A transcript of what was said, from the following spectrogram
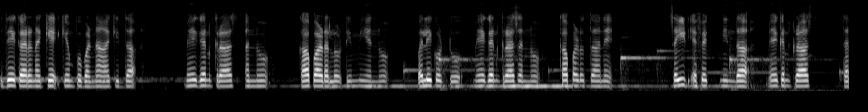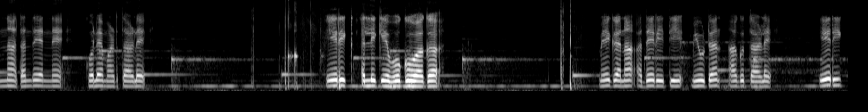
ಇದೇ ಕಾರಣಕ್ಕೆ ಕೆಂಪು ಬಣ್ಣ ಹಾಕಿದ್ದ. ಮೇಗನ್ ಕ್ರಾಸ್ ಅನ್ನು ಕಾಪಾಡಲು ಟಿಮ್ಮಿಯನ್ನು ಬಲಿ ಕೊಟ್ಟು ಮೇಗನ್ ಕ್ರಾಸ್ ಅನ್ನು ಕಾಪಾಡುತ್ತಾನೆ. ಸೈಡ್ ಎಫೆಕ್ಟ್ನಿಂದ ಮೇಗನ್ ಕ್ರಾಸ್ ತನ್ನ ತಂದೆಯನ್ನೇ ಕೊಲೆ ಮಾಡ್ತಾಳೆ. ಏರಿಕ್ ಅಲ್ಲಿಗೆ ಹೋಗುವಾಗ ಮೇಘನ ಅದೇ ರೀತಿ ಮ್ಯೂಟನ್ ಆಗುತ್ತಾಳೆ. ಏರಿಕ್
